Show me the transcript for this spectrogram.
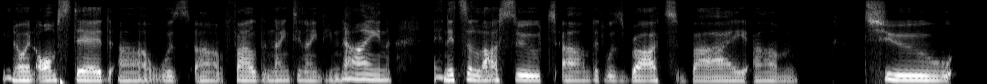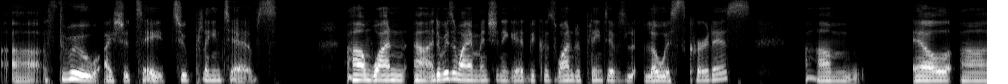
You know, and Olmstead uh, was uh, filed in 1999, and it's a lawsuit um, that was brought by um, two, uh, through, I should say, two plaintiffs. Uh, one, uh, the reason why I'm mentioning it, because one of the plaintiffs, Lois Curtis, um, L-O-I-S,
